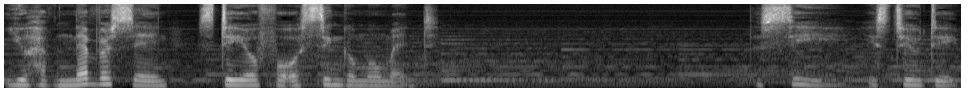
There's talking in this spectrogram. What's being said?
you have never seen still for a single moment. The sea is too deep.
